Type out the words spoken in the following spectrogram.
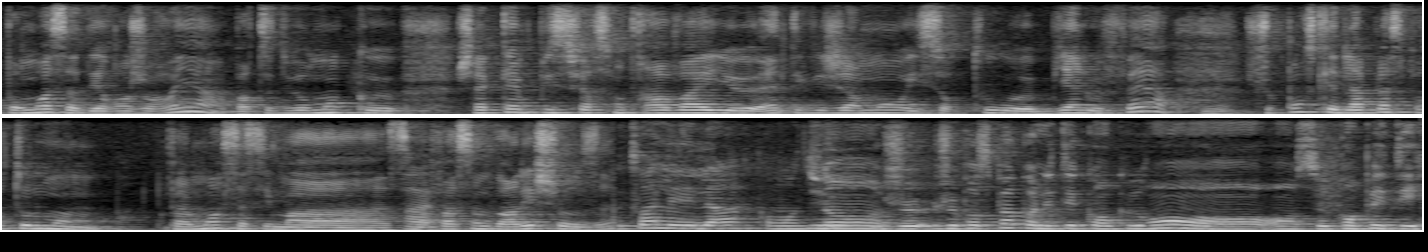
pour moi, ça ne dérange rien. À partir du moment que chacun puisse faire son travail euh, intelligemment et surtout euh, bien le faire, mhm. je pense qu'il y a de la place pour tout le monde. Enfin, moi, ça, c'est ma, ma façon de voir les choses. Hein. Toi, Léla, comment tu... Non, je ne pense pas qu'on était concurrents, on, se compétait.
